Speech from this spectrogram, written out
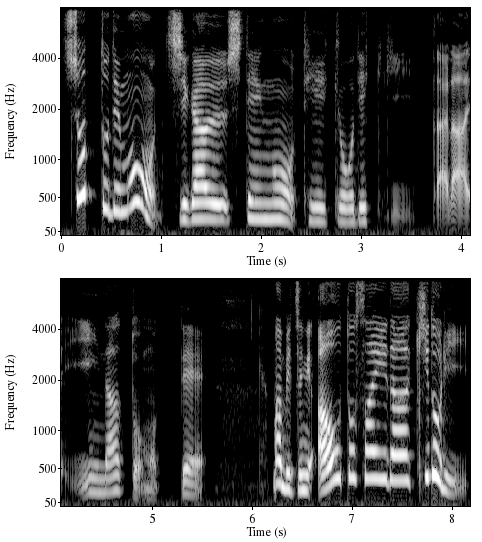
ちょっとでも違う視点を提供できたらいいなと思って。まあ別にアウトサイダー気取り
